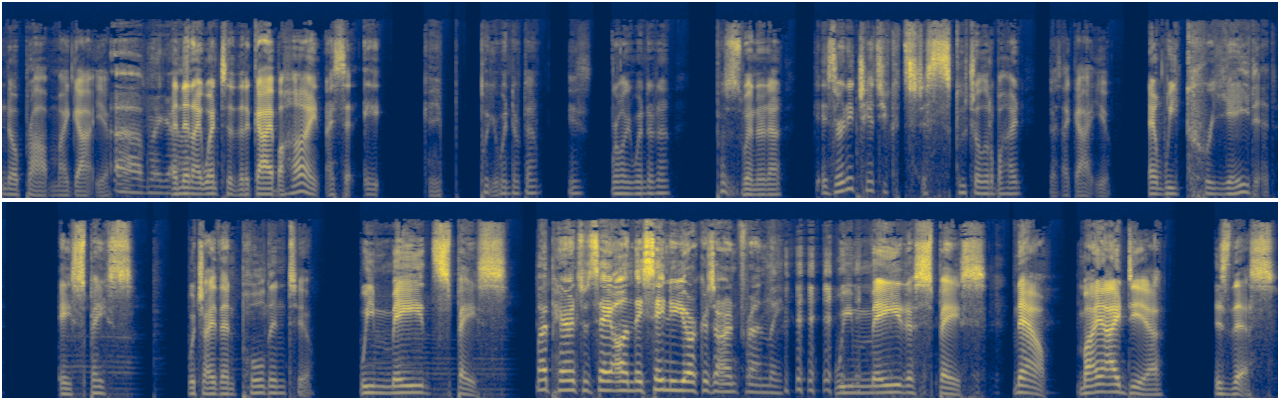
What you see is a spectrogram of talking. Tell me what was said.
"No problem, I got you." Oh my god. And then I went to the guy behind. I said, "Hey, can you put your window down? Roll your window down?" Puts his window down. Is there any chance you could just scooch a little behind? Because "I got you." And we created a space, which I then pulled into. We made space. my parents would say, "Oh, and they say New Yorkers aren't friendly." We made a space. Now, my idea is this:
